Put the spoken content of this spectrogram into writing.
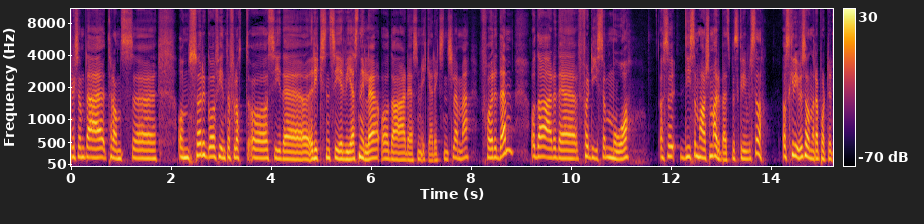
liksom, Det er transomsorg og fint og flott å si det. Riksen sier 'vi er snille', og da er det som ikke er Riksen, slemme for dem. Og da er det det for de som må Altså de som har som arbeidsbeskrivelse da, å skrive sånne rapporter.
